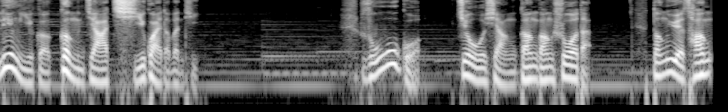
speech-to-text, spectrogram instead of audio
另一个更加奇怪的问题：如果就像刚刚说的，登月舱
